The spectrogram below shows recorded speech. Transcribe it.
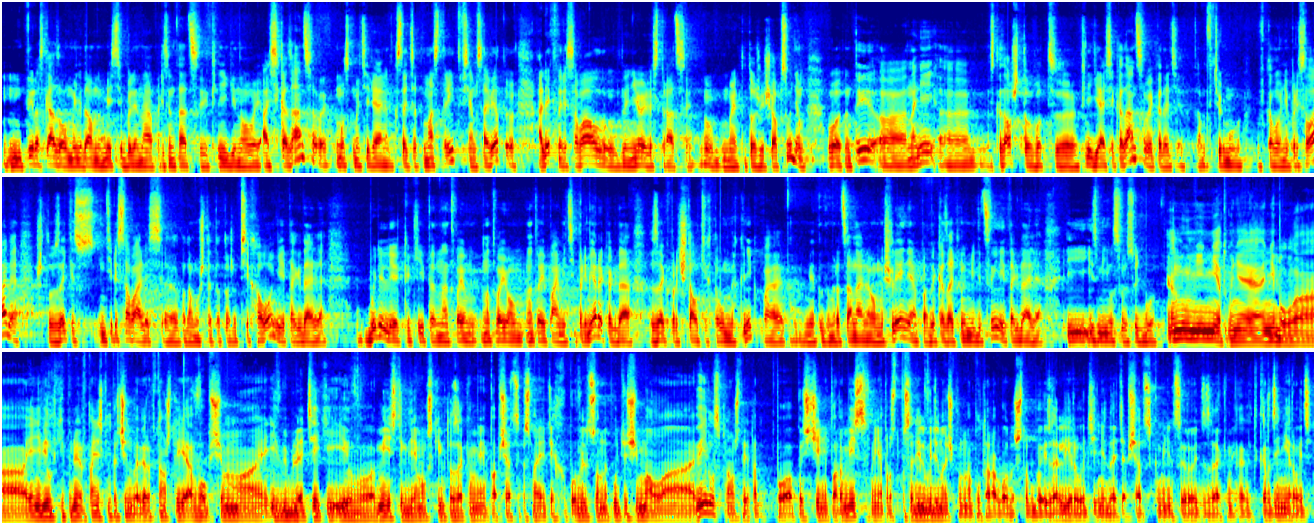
Ты рассказывал, мы недавно вместе были на презентации книги новой Аси Казанцевой «Мозг материален». Кстати, это мастрит, всем советую. Олег нарисовал для нее иллюстрации. Ну, мы это тоже еще обсудим. Вот. Но ты э, на ней э, сказал, что вот э, книги Аси Казанцевой, когда тебе там в тюрьму, в колонию присылали, что зэки интересовались, э, потому что это тоже психология и так далее. Были ли какие-то на, твоем, на, твоем, на твоей памяти примеры, когда зэк прочитал каких-то умных книг по там, методам рационального мышления, по доказательной медицине и так далее, и изменил свою судьбу? Ну, не, нет, у меня не было, я не видел таких примеров по нескольким причинам. Во-первых, потому что я, в общем, э, и в библиотеке, и в месте, где я мог с какими-то зэками пообщаться, посмотреть их эволюционный путь, очень мало виделся, потому что я там по, по пару месяцев меня просто посадили в одиночку на полтора года, чтобы изолировать и не дать общаться, коммуницировать с зэками, как это координировать координировать,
